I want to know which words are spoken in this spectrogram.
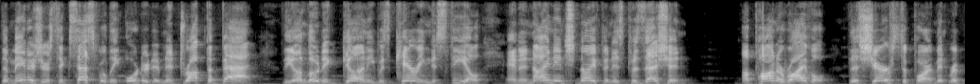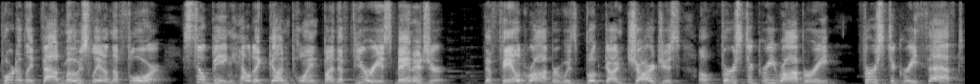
The manager successfully ordered him to drop the bat, the unloaded gun he was carrying to steal, and a 9 inch knife in his possession. Upon arrival, the sheriff's department reportedly found Mosley on the floor, still being held at gunpoint by the furious manager. The failed robber was booked on charges of first degree robbery, first degree theft,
